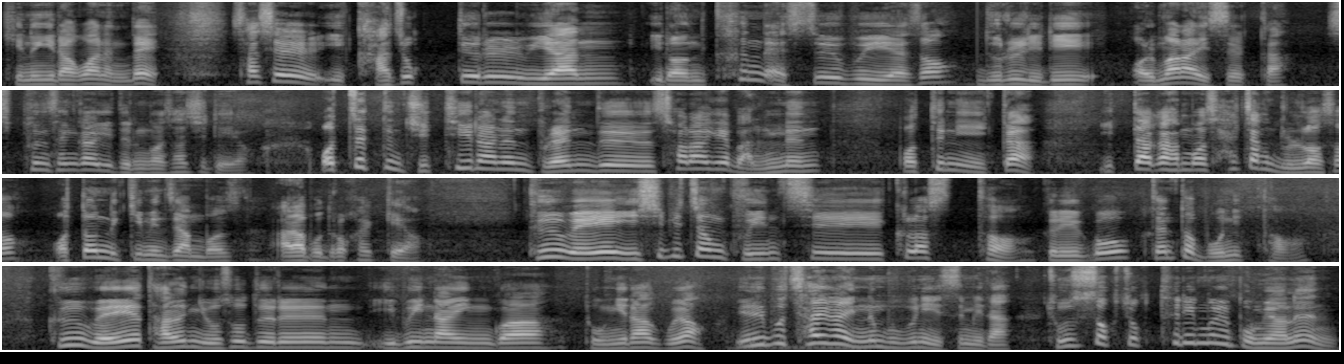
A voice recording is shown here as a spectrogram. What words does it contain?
기능이라고 하는데 사실 이 가족들을 위한 이런 큰 SUV에서 누를 일이 얼마나 있을까 싶은 생각이 드는 건 사실이에요. 어쨌든 GT라는 브랜드 철학에 맞는 버튼이니까 이따가 한번 살짝 눌러서 어떤 느낌인지 한번 알아보도록 할게요. 그 외에 이 12.9인치 클러스터 그리고 센터 모니터 그 외에 다른 요소들은 EV9과 동일하고요. 일부 차이가 있는 부분이 있습니다. 조수석 쪽 트림을 보면은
